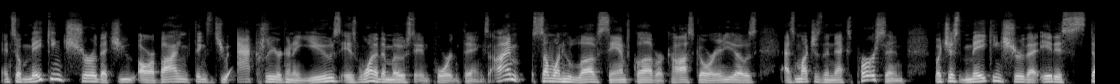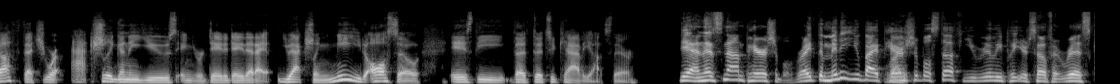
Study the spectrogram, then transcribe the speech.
And so making sure that you are buying things that you actually are going to use is one of the most important things. I'm someone who loves Sam's Club or Costco or any of those as much as the next person, but just making sure that it is stuff that you are actually going to use in your day to day that I, you actually need also is the, the, the two caveats there. Yeah, and that's non-perishable, right? The minute you buy perishable right. stuff, you really put yourself at risk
